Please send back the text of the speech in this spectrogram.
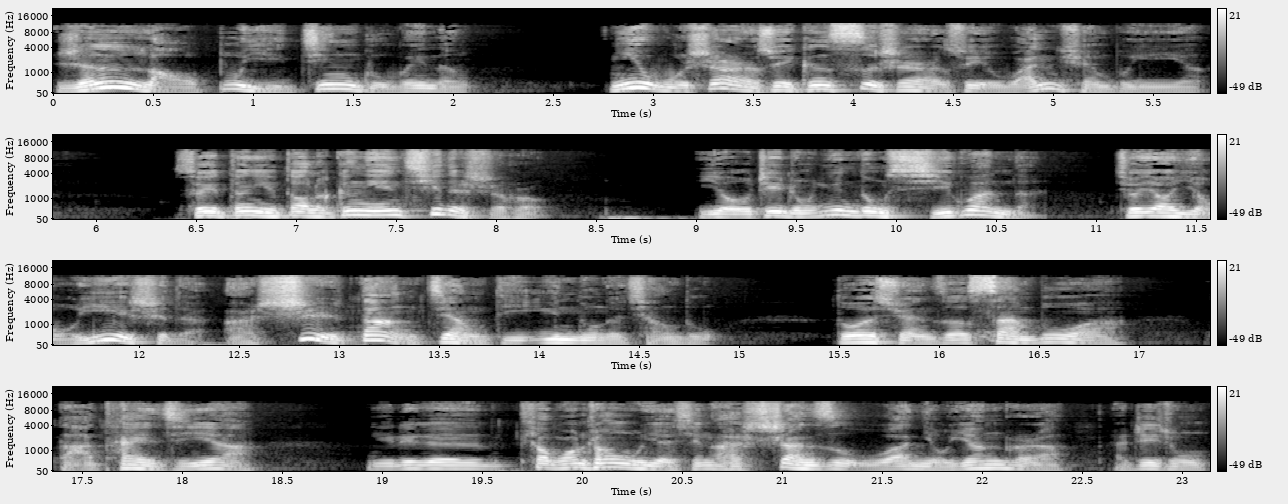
人老不以筋骨为能，你五十二岁跟四十二岁完全不一样。所以等你到了更年期的时候，有这种运动习惯的，就要有意识的啊，适当降低运动的强度，多选择散步啊，打太极啊，你这个跳广场舞也行啊，扇子舞啊，扭秧歌啊，啊这种。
